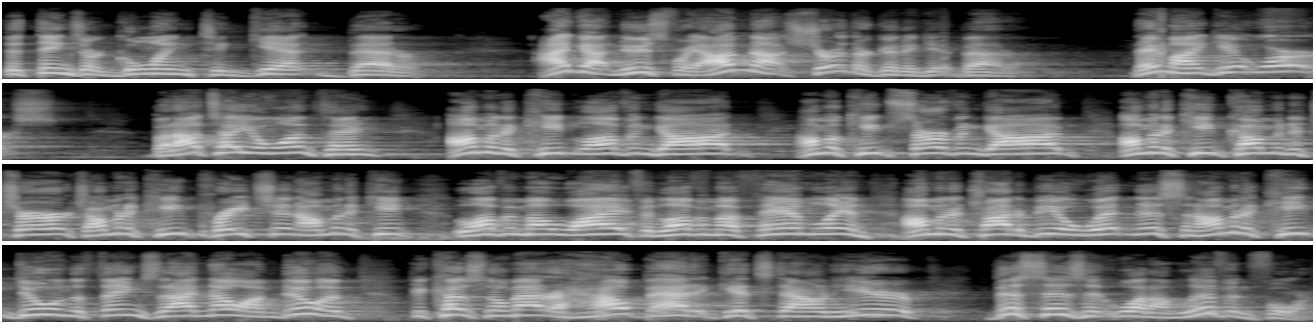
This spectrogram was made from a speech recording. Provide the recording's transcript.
that things are going to get better. I got news for you. I'm not sure they're going to get better. They might get worse. But I'll tell you one thing I'm going to keep loving God. I'm going to keep serving God. I'm going to keep coming to church. I'm going to keep preaching. I'm going to keep loving my wife and loving my family. And I'm going to try to be a witness. And I'm going to keep doing the things that I know I'm doing because no matter how bad it gets down here, this isn't what I'm living for.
